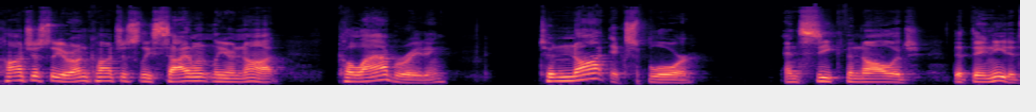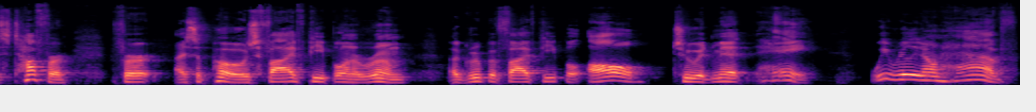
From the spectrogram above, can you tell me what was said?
consciously or unconsciously, silently or not, collaborating to not explore and seek the knowledge that they need. It's tougher for, I suppose, five people in a room, a group of five people, all to admit, hey, we really don't have,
